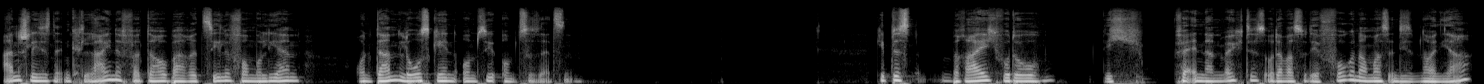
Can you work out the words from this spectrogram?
Anschließend in kleine verdaubare Ziele formulieren und dann losgehen, um sie umzusetzen. Gibt es einen Bereich, wo du dich verändern möchtest oder was du dir vorgenommen hast in diesem neuen Jahr?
